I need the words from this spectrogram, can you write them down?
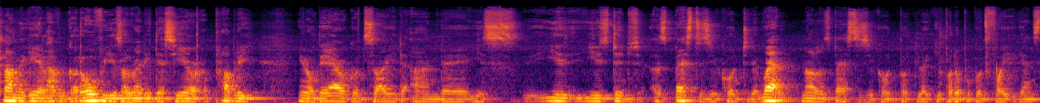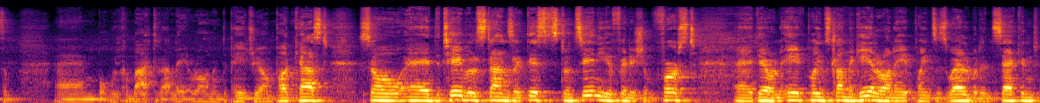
Clonagale haven't got over you already this year, probably you know they are a good side, and uh, yous, you you did as best as you could today. Well, not as best as you could, but like you put up a good fight against them. Um, but we'll come back to that later on in the Patreon podcast. So uh, the table stands like this: it's Dunsany who finish in first. Uh, they're on eight points. Clonagale are on eight points as well, but in second.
